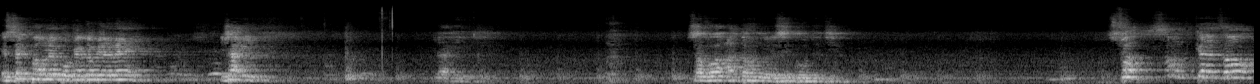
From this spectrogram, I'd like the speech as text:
Et cette parole est pour quelqu'un bien aimé. J'arrive. J'arrive. Savoir attendre le secours de Dieu. 75 ans.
